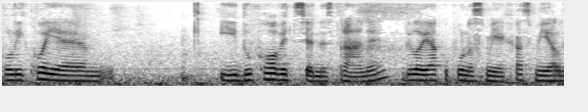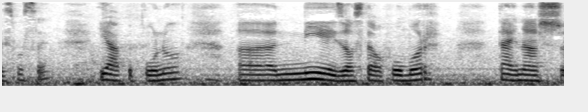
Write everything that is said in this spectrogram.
koliko je i duhovit s jedne strane. Bilo je jako puno smijeha, smijali smo se jako puno. E, nije izostao humor, taj naš e,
